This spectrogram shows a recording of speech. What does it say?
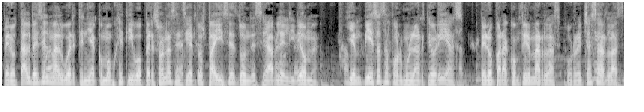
pero tal vez el malware tenía como objetivo personas en ciertos países donde se hable el idioma y empiezas a formular teorías, pero para confirmarlas o rechazarlas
